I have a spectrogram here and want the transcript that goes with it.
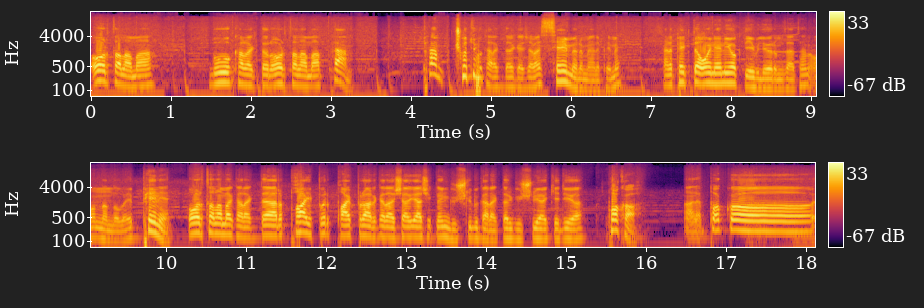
Ortalama. Bu karakter ortalama. Pam. Pam kötü bir karakter arkadaşlar. Ben sevmiyorum yani Pam'i. Yani pek de oynayanı yok diye biliyorum zaten ondan dolayı. Penny. Ortalama karakter. Piper. Piper arkadaşlar gerçekten güçlü bir karakter. Güçlüyü hak ediyor. Poco. Hani Poco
